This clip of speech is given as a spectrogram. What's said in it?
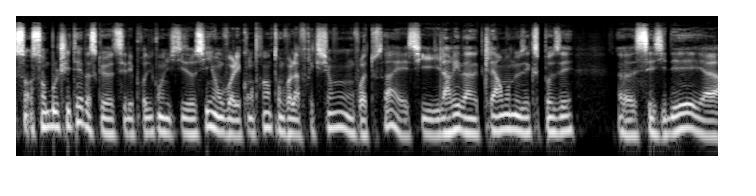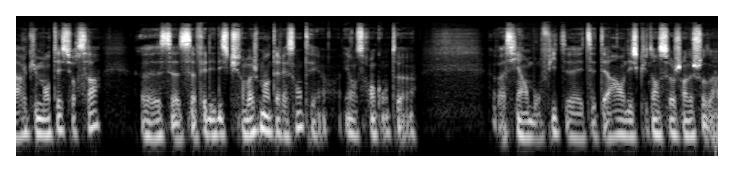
sans, sans parce que c'est des produits qu'on utilise aussi, on voit les contraintes, on voit la friction, on voit tout ça, et s'il arrive à clairement nous exposer euh, ses idées et à argumenter sur ça, euh, ça, fait des discussions vachement intéressantes, et, on se rend compte euh, euh, s'il y a un bon fit, etc., en discutant sur ce genre de choses.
